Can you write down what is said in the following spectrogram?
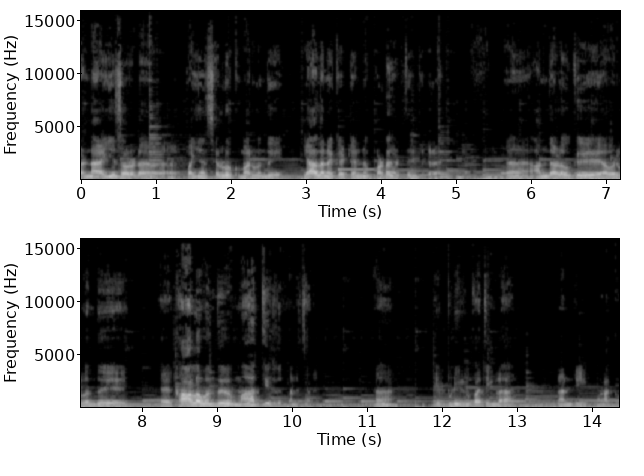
அண்ணா ஐஎஸ்ஆரோட பையன் செல்வகுமார் வந்து யாதனை கேட்டேன்னு படம் எடுத்துக்கிட்டு இருக்கிறாரு. அந்த அளவுக்கு அவர் வந்து காலை காலம் வந்து மாற்றிடுது மனுஷனை எப்படி இருக்கு பார்த்தீங்களா? நன்றி வணக்கம்.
